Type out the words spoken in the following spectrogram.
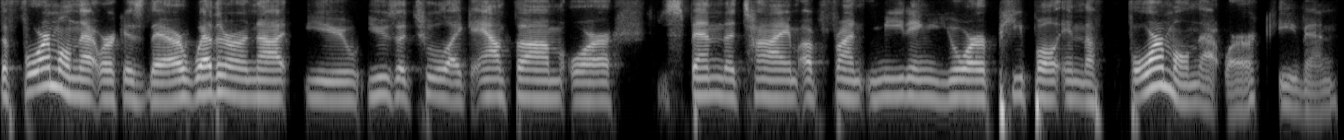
The formal network is there, whether or not you use a tool like Anthem or spend the time upfront meeting your people in the formal network even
